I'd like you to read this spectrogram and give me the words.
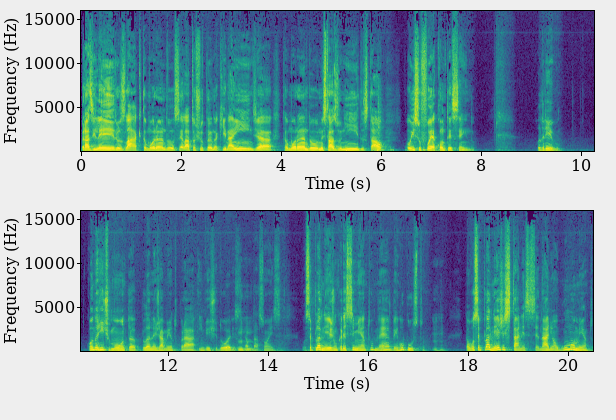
brasileiros lá que estão morando, sei lá, estou chutando aqui na Índia, estão morando nos Estados Unidos tal? Ou isso foi acontecendo? Rodrigo, quando a gente monta planejamento para investidores, uhum. captações, você planeja um crescimento né, bem robusto. Uhum. Então você planeja estar nesse cenário em algum momento.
